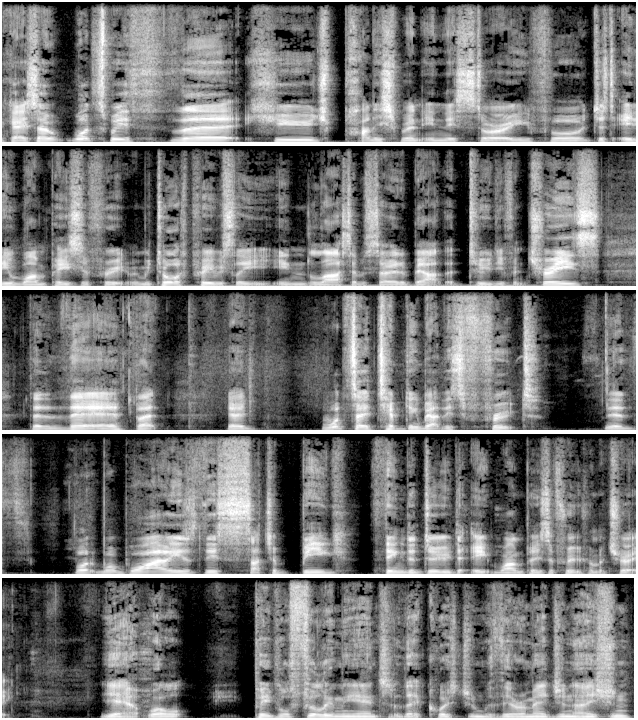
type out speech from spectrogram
Okay, so what's with the huge punishment in this story for just eating one piece of fruit? I mean, we talked previously in the last episode about the two different trees that are there, but you know, what's so tempting about this fruit? You know, what, what, why is this such a big thing to do to eat one piece of fruit from a tree? Yeah, well, people fill in the answer to that question with their imagination.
